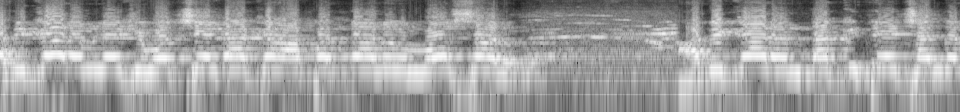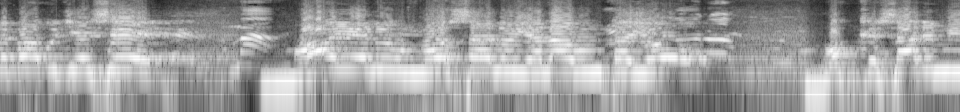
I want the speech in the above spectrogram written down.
అధికారంలోకి వచ్చేదాకా అబద్ధాలు మోసాలు అధికారం దక్కితే చంద్రబాబు చేసే మాయలు మోసాలు ఎలా ఉంటాయో ఒక్కసారి మీ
